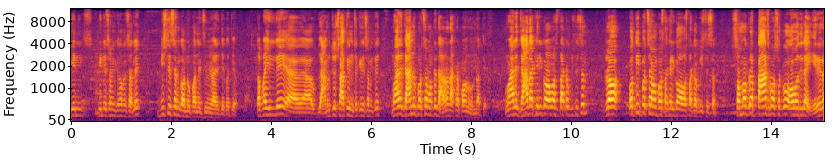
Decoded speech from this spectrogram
केन्द्रीय समितिका सदस्यहरूले विश्लेषण गर्नुपर्ने जिम्मेवारी दिएको थियो। तपाईँले हाम्रो जो साथी हुनुहुन्छ केन्द्रीय समिति उहाँले जानुपर्छ मात्रै धारणा राख्न पाउनुहुन्न थियो उहाँले जाँदाखेरिको अवस्थाको विश्लेषण र प्रतिपक्षमा बस्दाखेरिको अवस्थाको विश्लेषण। समग्र पाँच वर्षको अवधिलाई हेरेर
